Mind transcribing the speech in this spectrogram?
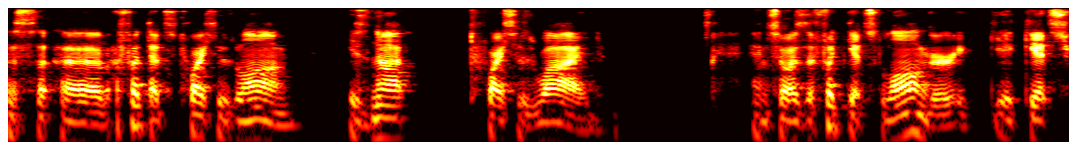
a, a, foot that's twice as long is not twice as wide. And so as the foot gets longer, it, it gets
